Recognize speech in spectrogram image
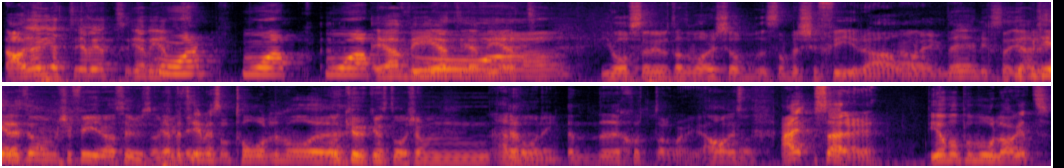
Ja, jag vet, jag vet, jag vet. Jag vet, jag vet. Jag ser ut att vara som, som en 24-åring. Det är liksom... Du jag beter dig som 24 och ser ut som Jag 24. beter mig som 12 och... eh, Och kuken står som en 11-åring. En, en 17-åring. Ja, visst. Nej, så här är det. Jag var på bolaget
